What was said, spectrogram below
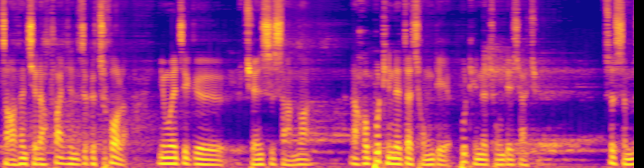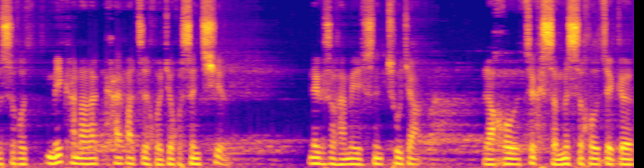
早上起来发现这个错了，因为这个全是散乱。然后不停的在重叠，不停的重叠下去，是什么时候没看到他开发智慧就会生气了？那个时候还没生出家，然后这个什么时候这个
